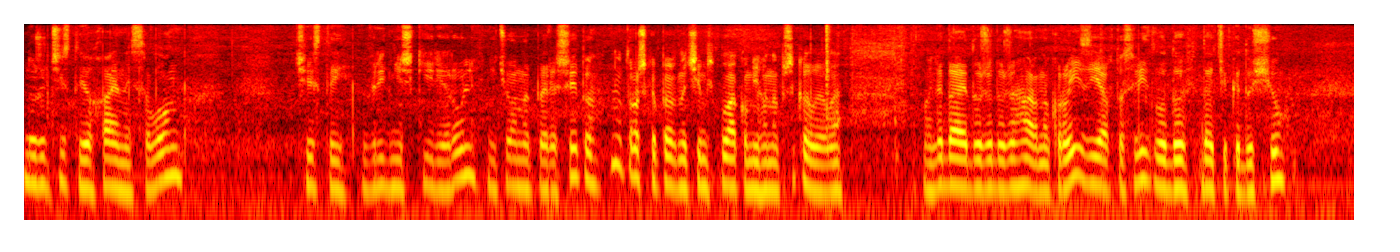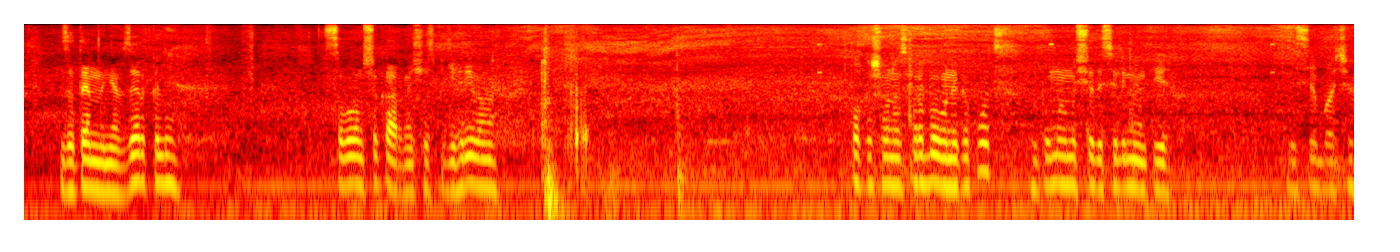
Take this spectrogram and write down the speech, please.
Дуже чистий охайний салон. Чистий в рідній шкірі руль, нічого не перешито. Ну, трошки, певно, чимсь плаком його напшикали, але виглядає дуже-дуже гарно. Круїз є, автосвітло, датчики дощу, затемнення в зеркалі. Салон шикарний, ще з підігрівами. Поки що у нас фарбований капот, по-моєму, ще десь елемент є. Десь я бачу.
